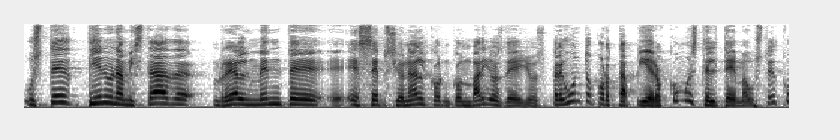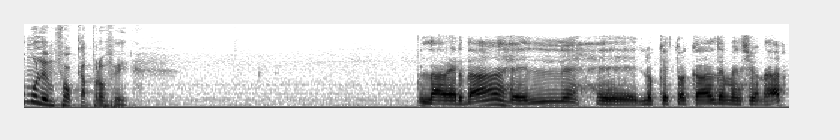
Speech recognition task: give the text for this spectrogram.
usted tiene una amistad realmente eh, excepcional con, con varios de ellos. Pregunto por Tapiero, ¿cómo está el tema? ¿Usted cómo lo enfoca, profe? La verdad, él, eh, lo que tú acabas de mencionar,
